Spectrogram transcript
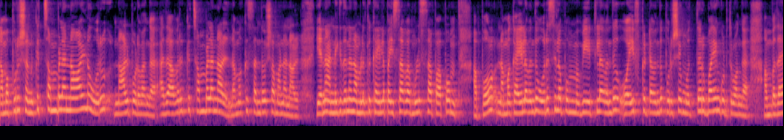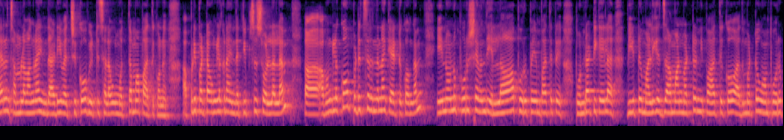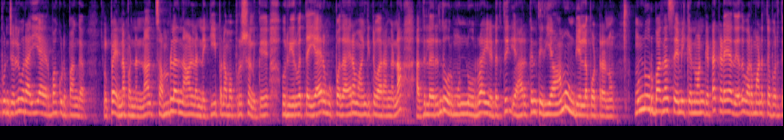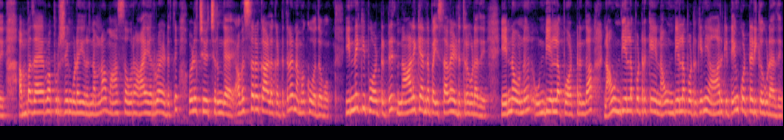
நம்ம புருஷனுக்கு சம்பள நாள்னு ஒரு நாள் போடுவாங்க. அது அவருக்கு சம்பள நாள் நமக்கு சந்தோஷமான நாள். ஏன்னா அன்றைக்கி தானே நம்மளுக்கு கையில் பைசாவை முழுசாக பார்ப்போம். அப்போது நம்ம கையில் வந்து ஒரு சில வீட்டில் வந்து ஒய்ஃப் கிட்ட வந்து புருஷன் மொத்த ரூபாயும் கொடுத்துருவாங்க. ஐம்பதாயிரம் சம்பளம் வாங்கினா இந்த அடி வச்சுக்கோ வீட்டு செலவு மொத்தமாக பார்த்துக்கணும் அப்படிப்பட்டவங்களுக்கு நான் இந்த டிப்ஸு சொல்லலை. அவங்களுக்கும் பிடிச்சிருந்துன்னா கேட்டுக்கோங்க. இன்னொன்று புருஷன் வந்து எல்லா பொறுப்பையும் பார்த்துட்டு பொண்டாட்டி கையில் வீட்டு மளிகை ஜாமான் மட்டும் நீ பார்த்துக்கோ அது மட்டும் உன் பொறுப்புன்னு சொல்லி ஒரு ஐயாயிரரூபா கொடுப்பாங்க. இப்போ என்ன பண்ணணும்னா சம்பள நாள் அன்னைக்கு இப்போ நம்ம புருஷனுக்கு ஒரு இருபத்தையாயிரம் முப்பதாயிரம் வாங்கிட்டு வராங்கன்னா அதுலேருந்து ஒரு முந்நூறுரூவா எடுத்து யாருக்குன்னு தெரியாமல் உண்டியலில் போட்டுறணும். முந்நூறுரூபா தான் சேமிக்கணுமான்னு கேட்டால் கிடையாது. அது வருமானத்தை பொறுத்து. ஐம்பதாயிரரூபா புருஷன் கூட இருந்தோம்னா மாதம் ஒரு ஆயிரரூவா எடுத்து ஒழிச்சு வச்சுருங்க. அவசர காலகட்டத்தில் நமக்கு உதவும். இன்றைக்கி போட்டுட்டு நாளைக்கு அந்த பைசாவை எடுத்துடக்கூடாது. என்ன ஒன்று உண்டியலில் போட்டிருந்தா நான் உண்டியலில் போட்டிருக்கேன் நான் உண்டியலில் போட்டிருக்கேன்னு யாருக்கிட்டேயும் கொட்டடிக்கக்கூடாது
